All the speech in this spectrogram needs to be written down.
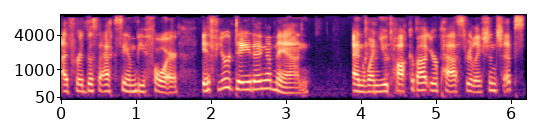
I've heard this axiom before. If you're dating a man and when you talk about your past relationships,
